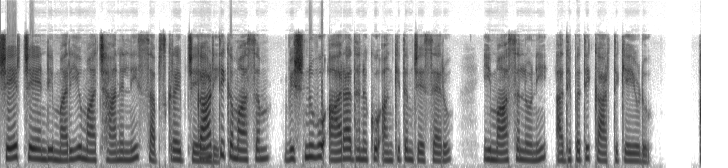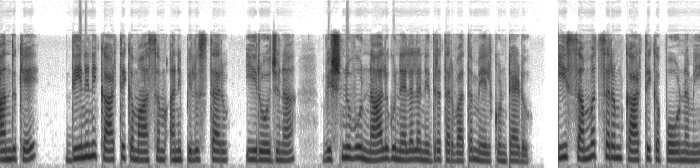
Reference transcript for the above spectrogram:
షేర్ చేయండి మరియు మా ఛానల్ని సబ్స్క్రైబ్ చేయండి. కార్తీక మాసం విష్ణువు ఆరాధనకు అంకితం చేశారు. ఈ మాసంలోని అధిపతి కార్తికేయుడు. అందుకే దీనిని కార్తీక మాసం అని పిలుస్తారు. ఈ రోజున విష్ణువు నాలుగు నెలల నిద్ర తర్వాత మేల్కొంటాడు. ఈ సంవత్సరం కార్తీక పౌర్ణమి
